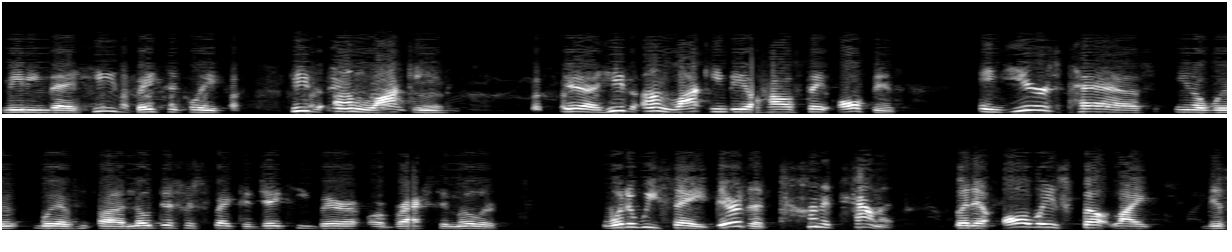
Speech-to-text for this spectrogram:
meaning that he's basically he's unlocking. Yeah, he's unlocking the Ohio State offense. In years past, you know, with with uh, no disrespect to J.T. Barrett or Braxton Miller, what do we say? There's a ton of talent, but it always felt like this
